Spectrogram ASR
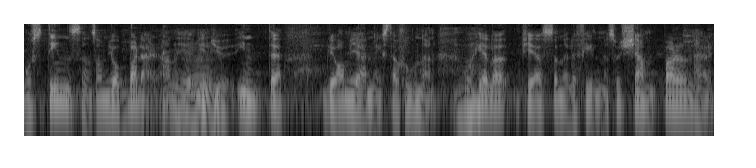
mot Stinsen som jobbar där. Han är, vill ju inte bli av med järnvägsstationen. Och hela pjäsen eller filmen så kämpar den här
